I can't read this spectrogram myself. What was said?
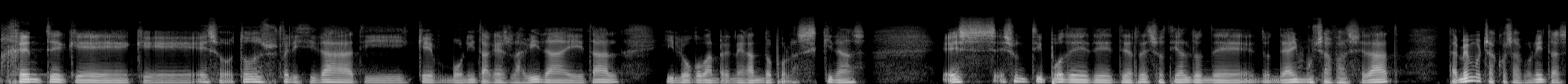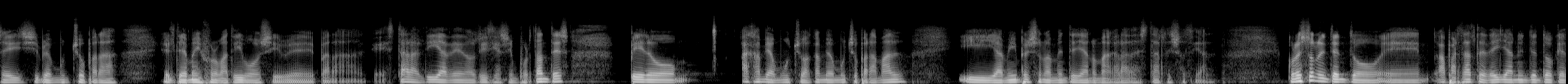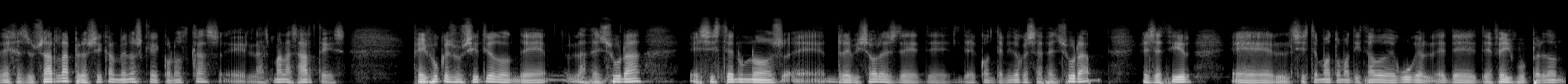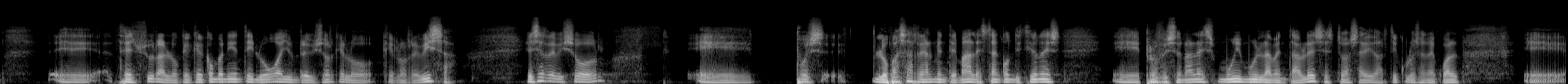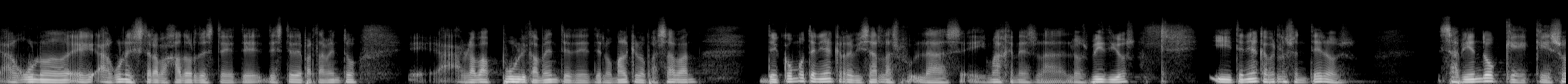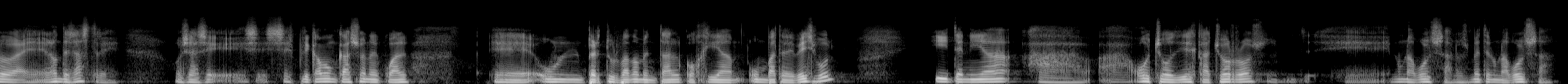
gente que, que, eso, todo es felicidad y qué bonita que es la vida y tal, y luego van renegando por las esquinas. Es, es un tipo de, de, red social donde, donde hay mucha falsedad, también muchas cosas bonitas, ¿eh? sirve mucho para el tema informativo, sirve para estar al día de noticias importantes, pero ha cambiado mucho, ha cambiado mucho para mal y a mí personalmente ya no me agrada esta red social. Con esto no intento eh, apartarte de ella, no intento que dejes de usarla, pero sí que al menos que conozcas eh, las malas artes. Facebook es un sitio donde la censura, existen unos eh, revisores de, del contenido que se censura, es decir, el sistema automatizado de Google, de, Facebook, perdón, censura lo que cree conveniente y luego hay un revisor que lo, que lo revisa. Ese revisor, pues lo pasa realmente mal, está en condiciones eh, profesionales muy, muy lamentables. Esto ha salido artículos en el cual eh, alguno, eh, algún ex trabajador de este, de, este departamento hablaba públicamente de, lo mal que lo pasaban, de cómo tenían que revisar las, las imágenes, los vídeos y tenían que verlos enteros. sabiendo que, eso era un desastre. O sea, se, explicaba un caso en el cual un perturbado mental cogía un bate de béisbol y tenía a, 8 o 10 cachorros eh, en una bolsa, los mete en una bolsa,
